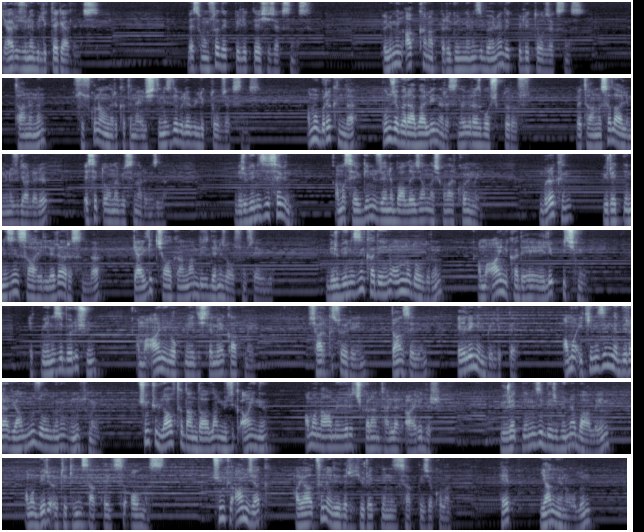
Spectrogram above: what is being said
Yeryüzüne birlikte geldiniz. Ve sonsuza dek birlikte yaşayacaksınız. Ölümün ak kanatları günlerinizi bölene dek birlikte olacaksınız. Tanrı'nın suskun anları katına eriştiğinizde bile birlikte olacaksınız. Ama bırakın da bunca beraberliğin arasında biraz boşluklar olsun. Ve tanrısal alemin rüzgarları esip donabilsin aranızda. Birbirinizi sevin ama sevginin üzerine bağlayıcı anlaşmalar koymayın. Bırakın yüreklerinizin sahilleri arasında gelgit çalkalanan bir deniz olsun sevgi. Birbirinizin kadehini onunla doldurun ama aynı kadehe eğilip içmeyin. Ekmeğinizi bölüşün ama aynı lokmayı dişlemeye kalkmayın. Şarkı söyleyin, dans edin, eğlenin birlikte. Ama ikinizin de birer yalnız olduğunu unutmayın. Çünkü lavtadan dağılan müzik aynı ama nameleri çıkaran teller ayrıdır. Yüreklerinizi birbirine bağlayın ama biri ötekinin saklayıcısı olmasın. Çünkü ancak hayatın elidir yüreklerinizi saklayacak olan. Hep yan yana olun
